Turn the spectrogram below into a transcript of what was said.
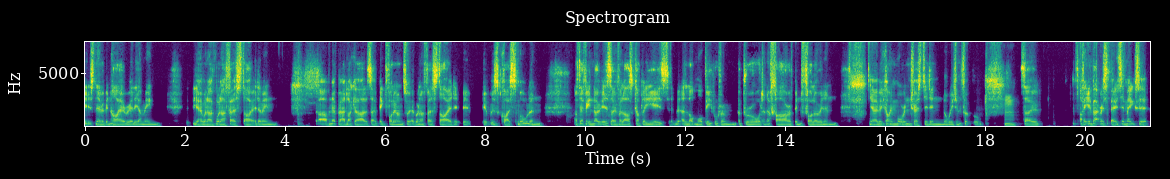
it's never been higher really. I mean, yeah, when I when I first started, I mean, I've never had like a, a big following on Twitter. When I first started, it, it, it was quite small and I've definitely noticed over the last couple of years a lot more people from abroad and afar have been following and you know becoming more interested in Norwegian football. Mm. So I think in that respect, it makes it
